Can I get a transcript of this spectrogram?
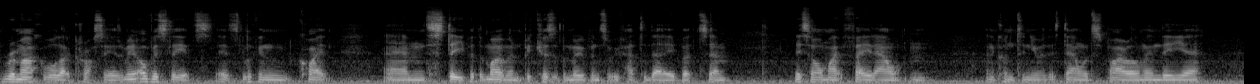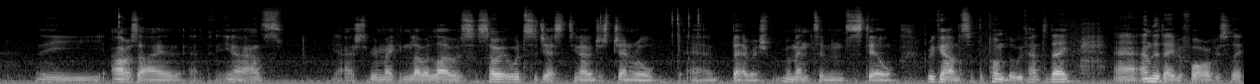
remarkable that cross is. I mean, obviously it's it's looking quite um, steep at the moment because of the movements that we've had today, but um, this all might fade out and and continue with its downward spiral. I mean, the uh, the RSI, uh, you know, has actually been making lower lows, so it would suggest, you know, just general uh, bearish momentum still, regardless of the pump that we've had today uh, and the day before, obviously.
